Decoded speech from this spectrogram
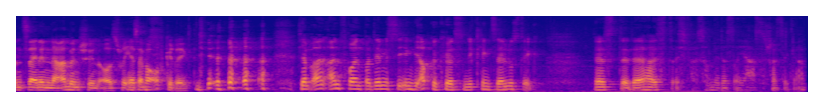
und seinen Namen schön aussprechen. Er ist einfach aufgeregt. Ich habe einen, einen Freund, bei dem ist sie irgendwie abgekürzt und die klingt sehr lustig. Der, ist, der, der heißt, ich weiß, haben wir das, ja, ist scheißegal.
